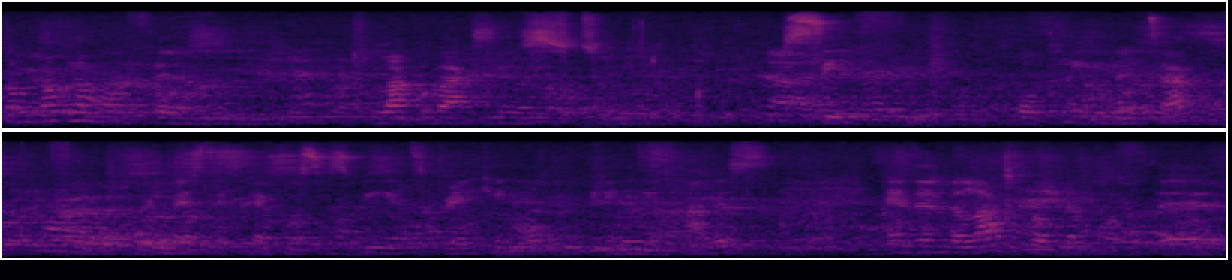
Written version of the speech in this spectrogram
the problem of um, lack of access to safe or clean water for domestic purposes, be it drinking or cooking and others. And then the last problem of the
